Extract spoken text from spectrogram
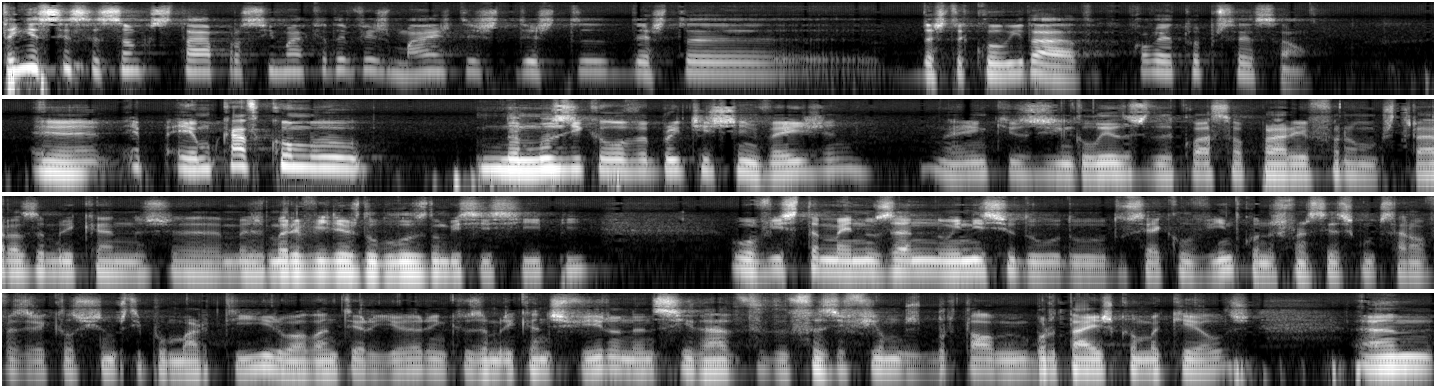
tenho a sensação que se está a aproximar cada vez mais deste, deste- desta, desta qualidade. Qual é a tua percepção? É, é- é um bocado como na música houve a British Invasion, né, em que os ingleses da classe operária foram mostrar aos americanos eh, as maravilhas do blues do Mississippi. Houve isso também nos anos, no início do, do- do século XX, quando os franceses começaram a fazer aqueles filmes tipo o Martyr ou a L'Anterior, em que os americanos viram a necessidade de fazer filmes brutal- brutais como aqueles. Hum,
